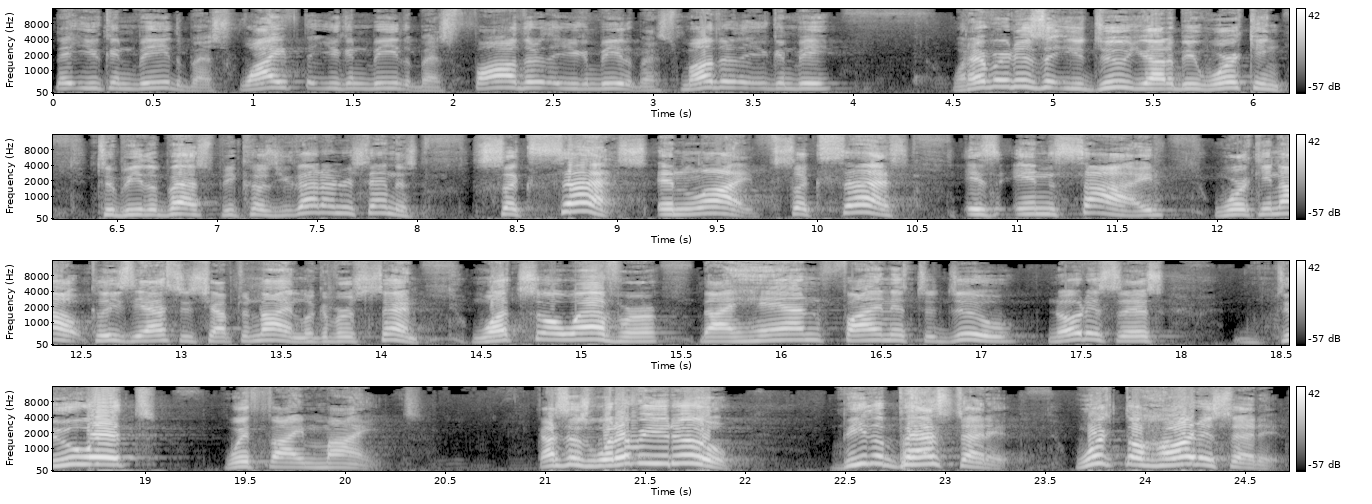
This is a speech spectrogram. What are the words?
that you can be, the best wife that you can be, the best father that you can be, the best mother that you can be. Whatever it is that you do, you got to be working to be the best because you got to understand this. Success in life, success is inside working out. Ecclesiastes chapter 9, look at verse 10. Whatsoever thy hand findeth to do, notice this, do it with thy might. God says, whatever you do, be the best at it. Work the hardest at it.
